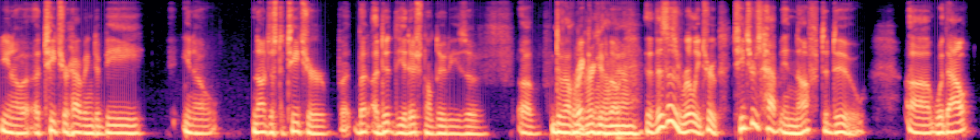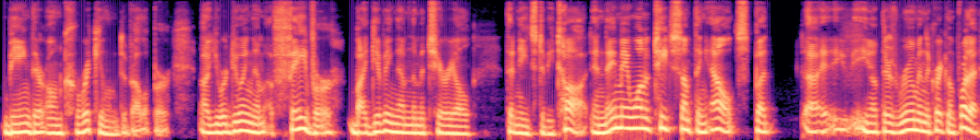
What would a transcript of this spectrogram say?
you know a teacher having to be you know not just a teacher but but I did the additional duties of of developing curriculum. curriculum yeah. This is really true. Teachers have enough to do. Uh, without being their own curriculum developer, uh, you are doing them a favor by giving them the material that needs to be taught. And they may want to teach something else, but uh, you know, if there's room in the curriculum for that,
